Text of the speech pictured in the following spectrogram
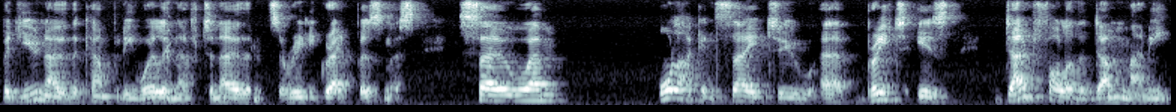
but you know the company well enough to know that it's a really great business. So, um, all I can say to uh, Brett is don't follow the dumb money.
